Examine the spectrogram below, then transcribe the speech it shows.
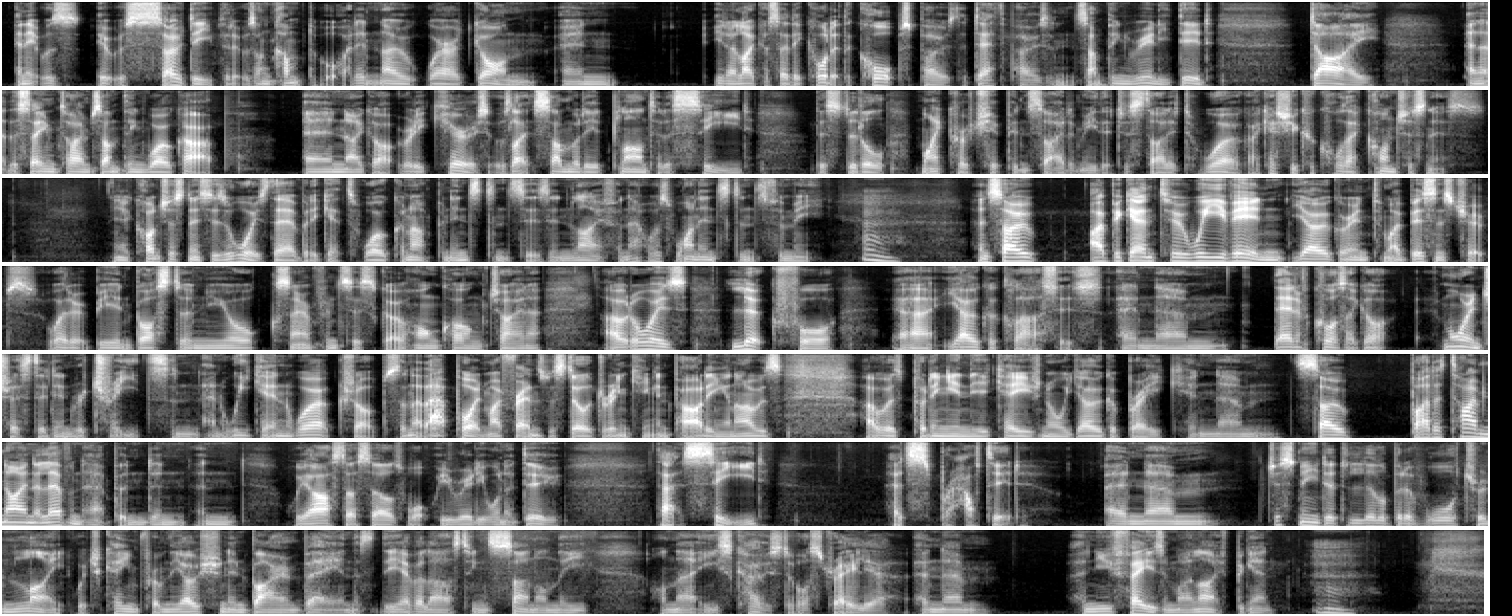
and it was it was so deep that it was uncomfortable. I didn't know where I'd gone, and you know, like I say, they called it the corpse pose, the death pose, and something really did die. And at the same time, something woke up. And I got really curious. It was like somebody had planted a seed, this little microchip inside of me that just started to work. I guess you could call that consciousness. You know, consciousness is always there, but it gets woken up in instances in life. And that was one instance for me. Mm. And so I began to weave in yoga into my business trips, whether it be in Boston, New York, San Francisco, Hong Kong, China. I would always look for uh, yoga classes. And um, then, of course, I got more interested in retreats and, and weekend workshops. And at that point, my friends were still drinking and partying, and I was I was putting in the occasional yoga break. And um, so, by the time 9/11 happened, and and we asked ourselves what we really want to do, that seed had sprouted, and um, just needed a little bit of water and light, which came from the ocean in Byron Bay and the, the everlasting sun on the on that east coast of Australia, and um, a new phase in my life began. Mm.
